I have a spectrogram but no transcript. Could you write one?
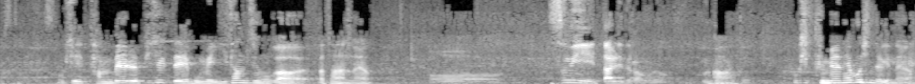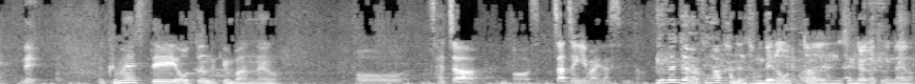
했어요. 혹시 담배를 피실 때 몸에 이상 징후가 나타났나요? 어, 숨이 딸리더라고요. 운동할 아. 때. 혹시 금연 해보신 적 있나요? 네. 금연했을 때 어떤 느낌 받았나요? 어, 살짝, 어, 짜증이 많이 났습니다. 흡연자가 생각하는 담배는 어떤 생각 가지고 있나요?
